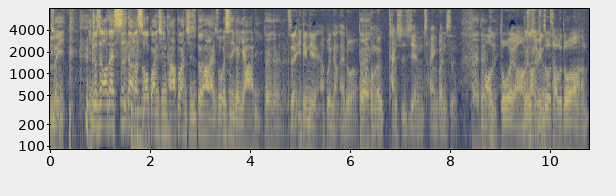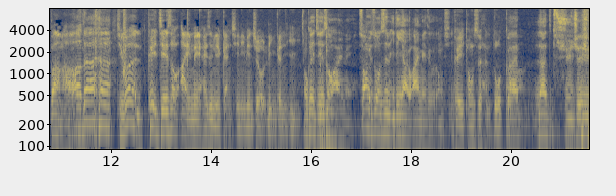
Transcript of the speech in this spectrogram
所以你就是要在适当的时候关心他，不然其实对他来说会是一个压力。对对对，只能一点点，啊，不能讲太多，对要懂得看时间，察言观色。对对毛很多哎，啊，跟水瓶座差不多啊，很棒。好的，请问可以接受暧昧，还是你的感情里面只有零跟一？我可以接受暧昧，双鱼座是一定要有暧昧这个东西。可以同时很多个那取决 于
